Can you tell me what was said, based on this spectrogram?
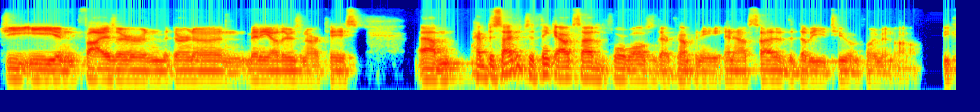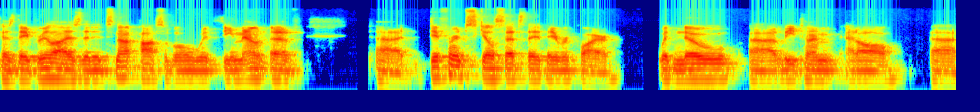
GE and Pfizer and Moderna and many others in our case, um, have decided to think outside of the four walls of their company and outside of the W 2 employment model because they've realized that it's not possible with the amount of uh, different skill sets that they require with no uh, lead time at all uh,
